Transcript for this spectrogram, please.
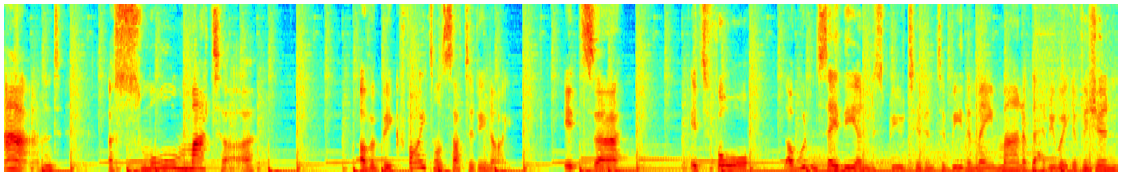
And a small matter of a big fight on Saturday night. It's uh, it's for I wouldn't say the undisputed and to be the main man of the heavyweight division.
